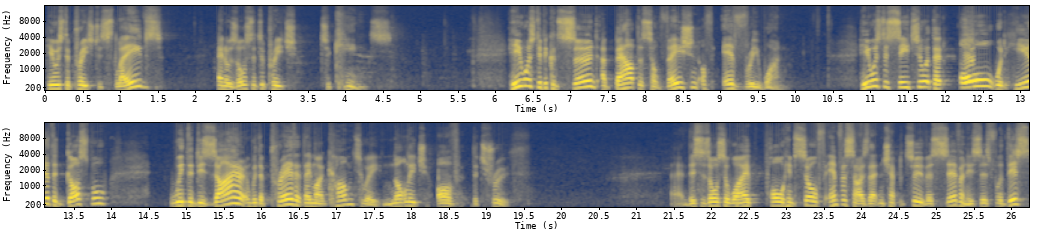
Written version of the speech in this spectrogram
He was to preach to slaves, and he was also to preach to kings. He was to be concerned about the salvation of everyone. He was to see to it that all would hear the gospel with the desire and with the prayer that they might come to a knowledge of the truth. And this is also why Paul himself emphasized that in chapter 2, verse 7. He says, For this,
